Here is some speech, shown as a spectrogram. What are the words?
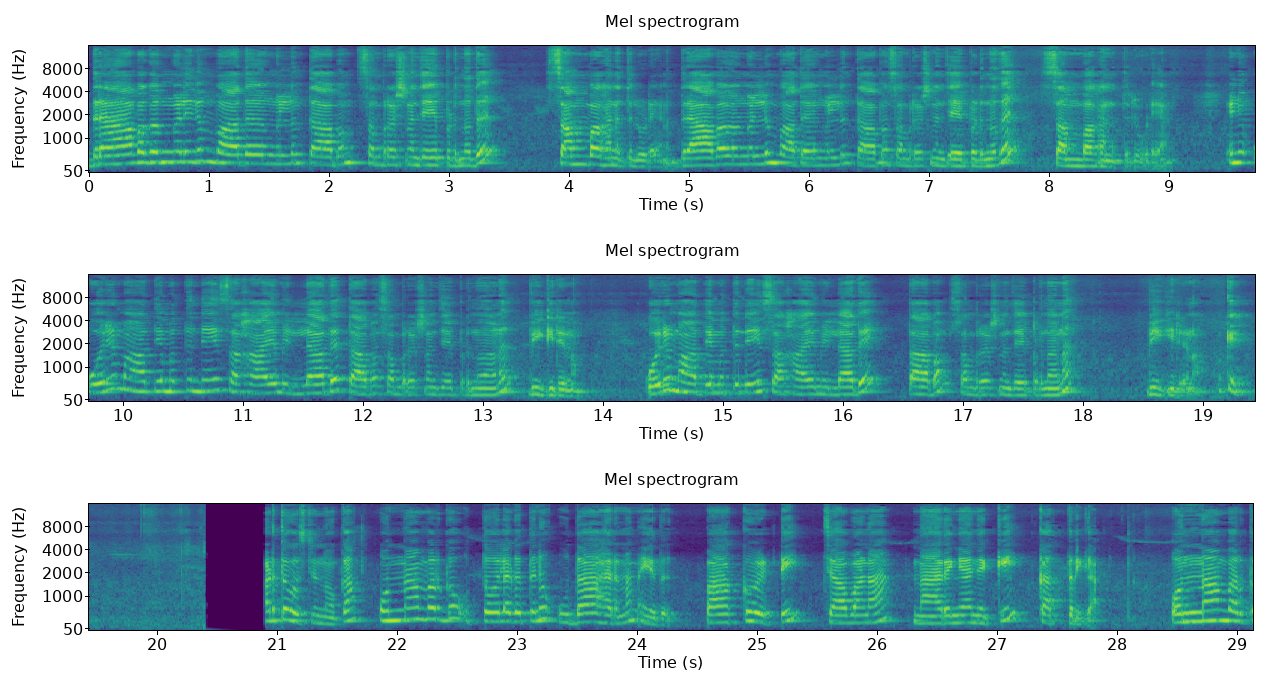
ദ്രാവകങ്ങളിലും വാതകങ്ങളിലും താപം സംപ്രേഷണം ചെയ്യപ്പെടുന്നത് സംവഹനത്തിലൂടെയാണ്. ദ്രാവകങ്ങളിലും വാതകങ്ങളിലും താപം സംപ്രേഷണം ചെയ്യപ്പെടുന്നത് സംവഹനത്തിലൂടെയാണ്. ഇനി ഒരു മാധ്യമത്തിന്റെയും സഹായമില്ലാതെ താപം സംപ്രേഷണം ചെയ്യപ്പെടുന്നതാണ് വികിരണം. ഒരു മാധ്യമത്തിന്റെയും സഹായമില്ലാതെ താപം സംപ്രേഷണം ചെയ്യപ്പെടുന്നതാണ് വികിരണം. ഓക്കെ. അടുത്ത ക്വസ്റ്റ്യൻ നോക്കാം. ഒന്നാം വർഗ ഉത്തോലകത്തിന് ഉദാഹരണം ഏത്? പാക്കുവെട്ടി ചവണ നാരങ്ങ ഞെക്കി കത്രിക. ഒന്നാം വർഗ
